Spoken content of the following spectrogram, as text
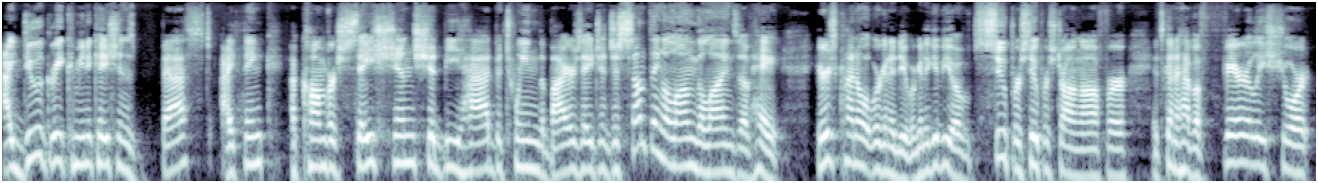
I do agree communication is best. I think a conversation should be had between the buyer's agent, just something along the lines of, Hey, here's kind of what we're going to do. We're going to give you a super, super strong offer. It's going to have a fairly short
